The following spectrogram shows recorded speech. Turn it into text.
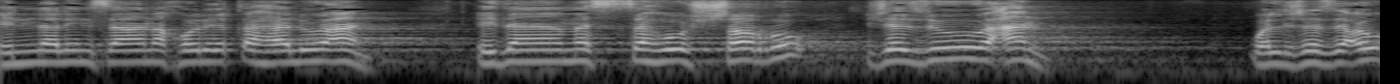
إن الإنسان خلق هلوعا. إذا مسه الشر جزوعا. والجزع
